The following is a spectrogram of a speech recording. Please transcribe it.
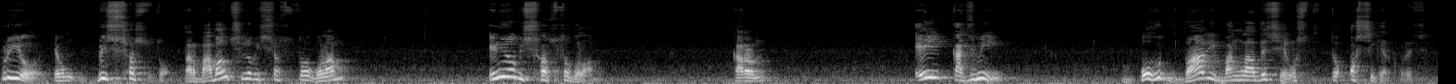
প্রিয় এবং বিশ্বস্ত, তার বাবাও ছিল বিশ্বস্ত গোলাম, ইনিও বিশ্বস্ত গোলাম। কারণ এই কাজমি বহুতবারই বাংলাদেশে অস্তিত্ব অস্বীকার করেছে।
